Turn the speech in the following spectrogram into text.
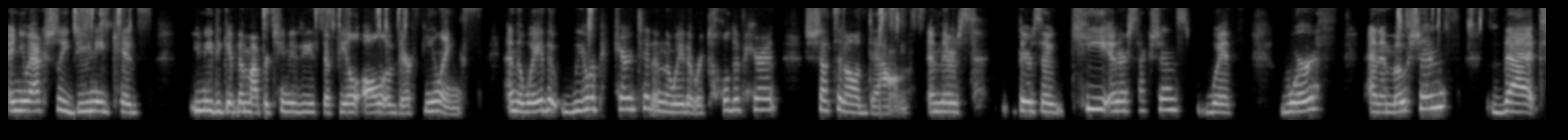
And you actually do need kids, you need to give them opportunities to feel all of their feelings. And the way that we were parented and the way that we're told to parent shuts it all down. And there's there's a key intersections with worth and emotions that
